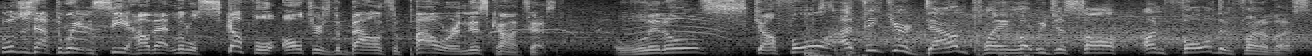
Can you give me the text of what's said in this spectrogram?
We'll just have to wait and see how that little scuffle alters the balance of power in this contest. Little scuffle? I think you're downplaying what we just saw unfold in front of us.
